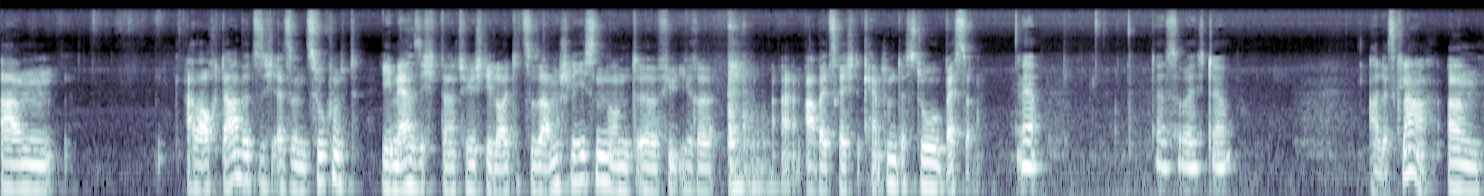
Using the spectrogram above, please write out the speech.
Ähm, aber auch da wird sich also in Zukunft, je mehr sich natürlich die Leute zusammenschließen und äh, für ihre äh, Arbeitsrechte kämpfen, desto besser. Ja. Da hast du recht, ja. Alles klar. Ähm,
